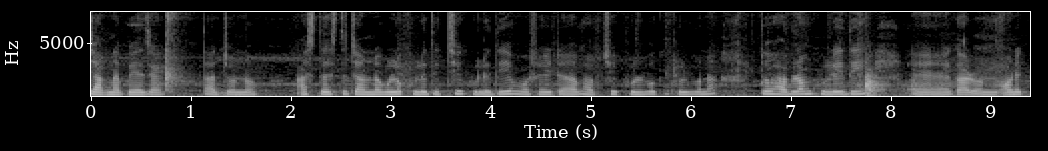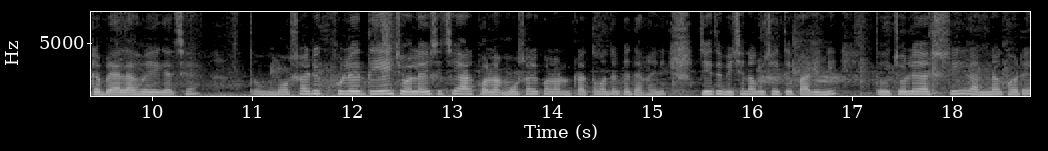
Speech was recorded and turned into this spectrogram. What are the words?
জাগনা পেয়ে যায় তার জন্য। আস্তে আস্তে জানলাগুলো খুলে দিচ্ছি, খুলে দিয়ে মশারিটা ভাবছি খুলবো কি খুলবো না। তো ভাবলাম খুলে দিই কারণ অনেকটা বেলা হয়ে গেছে। তো মশারি খুলে দিয়েই চলে এসেছি আর খোলা মশারি খোলানোটা তোমাদেরকে দেখাইনি, যেহেতু বিছানা গুছাইতে পারিনি। তো চলে আসছি রান্নাঘরে,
